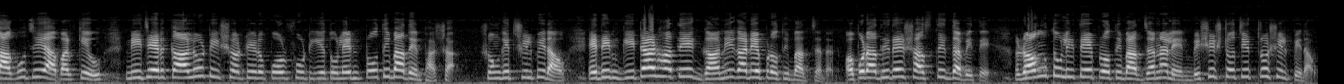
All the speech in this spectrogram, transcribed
কাগজে, আবার কেউ নিজের কালো টি শার্টের ওপর ফুটিয়ে তোলেন প্রতিবাদের ভাষা। সংগীত শিল্পীরাও এদিন গিটার হাতে গানে গানে প্রতিবাদ জানান। অপরাধীদের শাস্তির দাবিতে রং তুলিতে প্রতিবাদ জানালেন বিশিষ্ট চিত্রশিল্পীরাও।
